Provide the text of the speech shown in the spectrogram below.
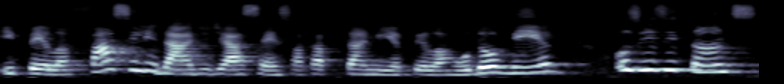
e pela facilidade de acesso à capitania pela rodovia, os visitantes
